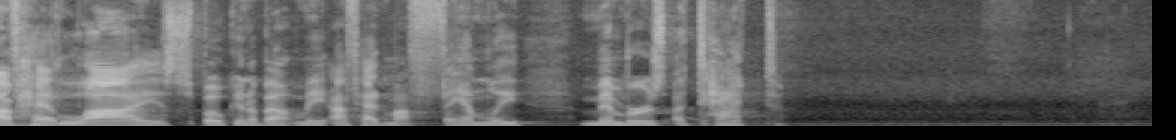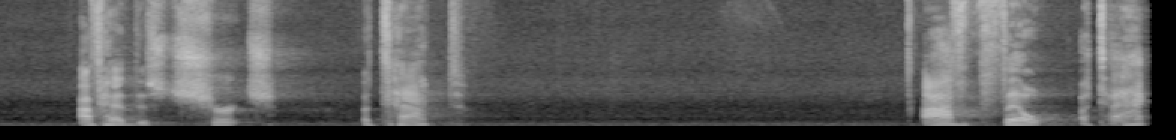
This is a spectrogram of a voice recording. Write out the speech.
I've had lies spoken about me, I've had my family members attacked. I've had this church attacked. I've felt attack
